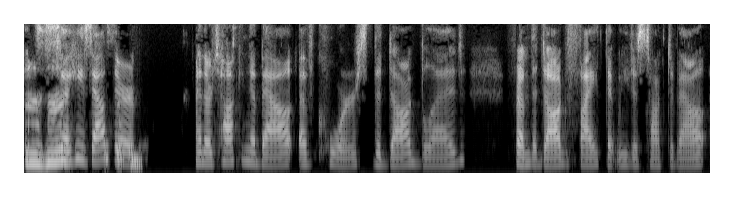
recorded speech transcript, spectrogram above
Mm-hmm. So he's out there and they're talking about, of course, the dog blood from the dog fight that we just talked about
